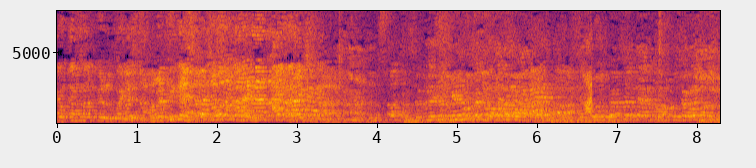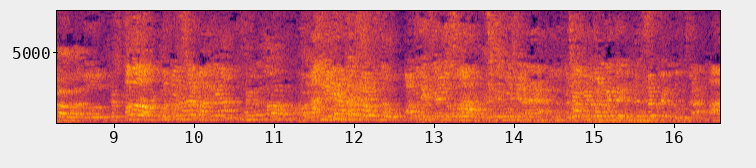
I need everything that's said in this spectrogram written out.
तू तुला काय बोलते आम्हाला कळलं पाहिजे ठीक आहे स्पष्ट करायला. ऐका, ऐका. हो, तुम्ही सहभागी आहात. आणि हे आता हा.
